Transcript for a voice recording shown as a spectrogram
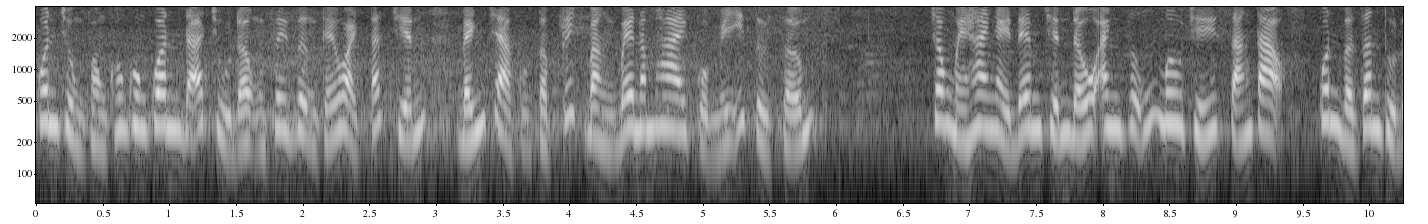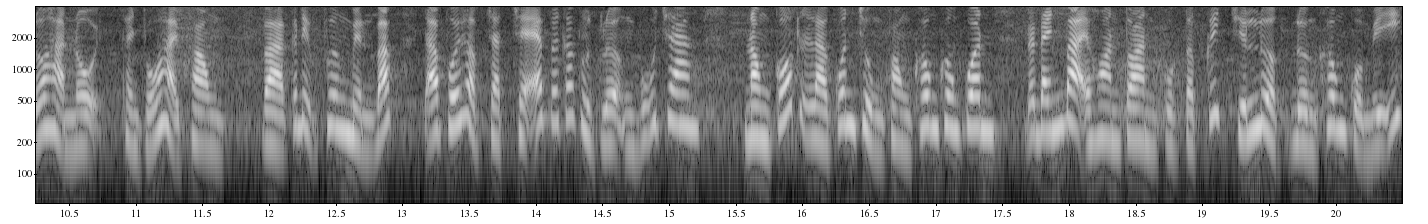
Quân chủng phòng không không quân đã chủ động xây dựng kế hoạch tác chiến đánh trả cuộc tập kích bằng B-52 của Mỹ từ sớm. Trong 12 ngày đêm chiến đấu anh dũng, mưu trí, sáng tạo, quân và dân thủ đô Hà Nội, thành phố Hải Phòng và các địa phương miền Bắc đã phối hợp chặt chẽ với các lực lượng vũ trang. Nòng cốt là quân chủng phòng không không quân đã đánh bại hoàn toàn cuộc tập kích chiến lược đường không của Mỹ,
